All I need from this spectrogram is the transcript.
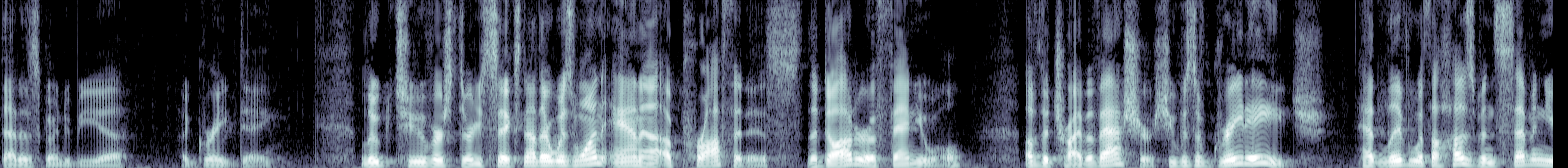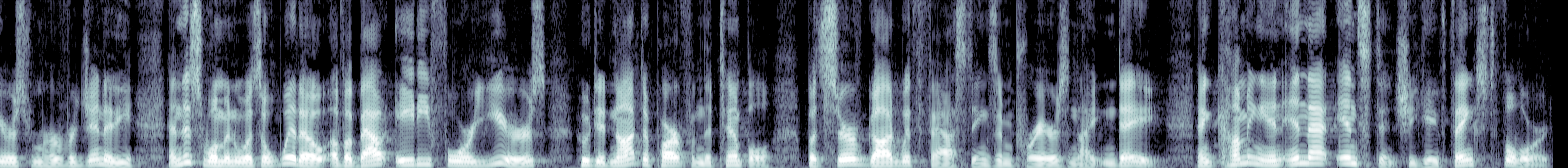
That is going to be a, a great day. Luke 2, verse 36. Now there was one Anna, a prophetess, the daughter of Phanuel of the tribe of Asher. She was of great age, had lived with a husband seven years from her virginity, and this woman was a widow of about 84 years who did not depart from the temple, but served God with fastings and prayers night and day. And coming in in that instant, she gave thanks to the Lord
